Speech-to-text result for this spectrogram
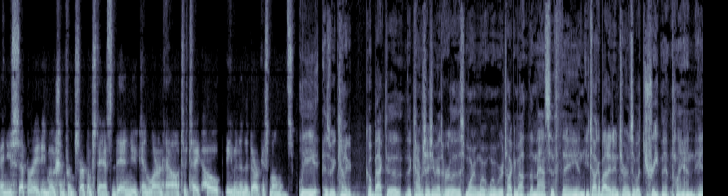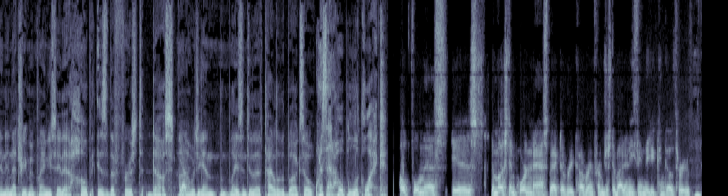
and you separate emotion from circumstance, then you can learn how to take hope even in the darkest moments. Lee, as we kind of go back to the conversation we had earlier this morning when we were talking about the massive thing, and you talk about it in terms of a treatment plan. And in that treatment plan, you say that hope is the first dose, uh, yep. uh, which again lays into the title of the book. So, what does that hope look like? Hopefulness is the most important aspect of recovering from just about anything that you can go through. Mm.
